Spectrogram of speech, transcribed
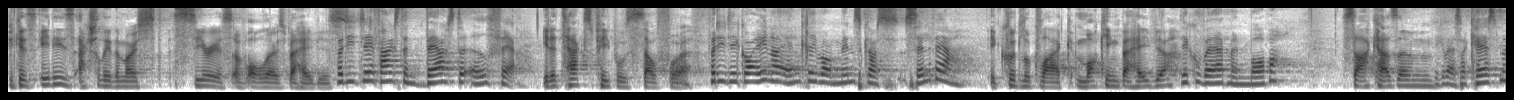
because it is actually the most serious of all those behaviors. fordi det er faktisk den værste adfærd. It attacks people's self worth. Fordi det går ind og angriber menneskers selvværd. It could look like mocking behavior, Det kunne være, at man mobber. Sarcasm, Det kan være sarkasme.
